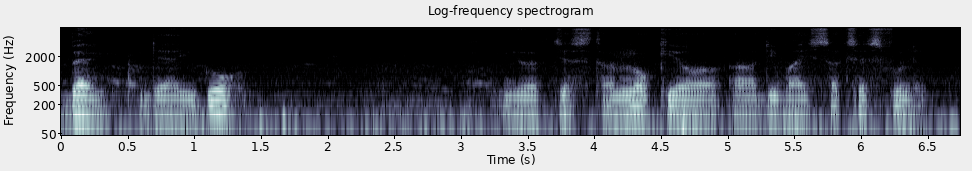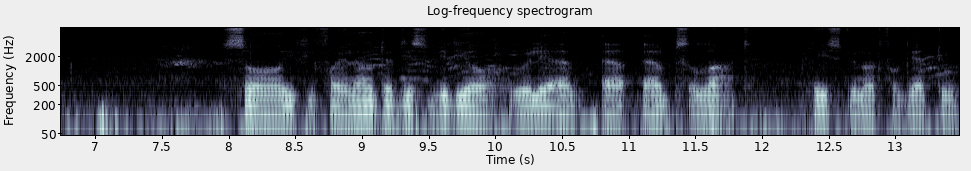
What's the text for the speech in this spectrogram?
bang there you go. You have just unlocked your uh, device successfully. So if you find out that this video really helps a lot please do not forget to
